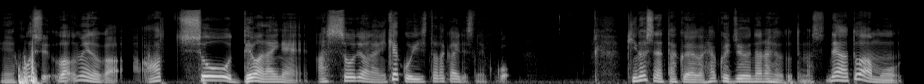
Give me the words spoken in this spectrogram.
えー、保守は梅野が圧勝ではないね。圧勝ではない。結構いい戦いですね、ここ。木下拓也が117票取ってます。で、あとはもう、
